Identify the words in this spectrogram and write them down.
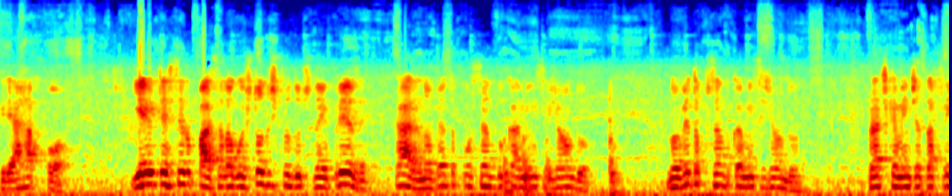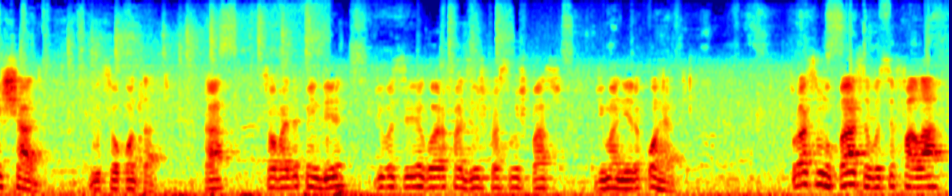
criar rapport. E aí o terceiro passo, ela gostou dos produtos da empresa? Cara, 90% do caminho você já andou. 90% do caminho você já andou. Praticamente já está fechado o seu contato, tá? Só vai depender de você agora fazer os próximos passos de maneira correta. Próximo passo é você falar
